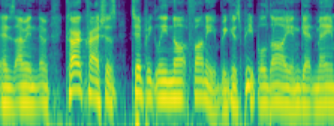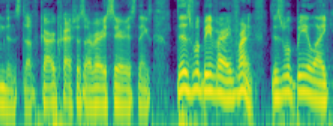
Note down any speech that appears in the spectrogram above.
And I mean, car crashes typically not funny because people die and get maimed and stuff. Car crashes are very serious things. This would be very funny. This would be like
